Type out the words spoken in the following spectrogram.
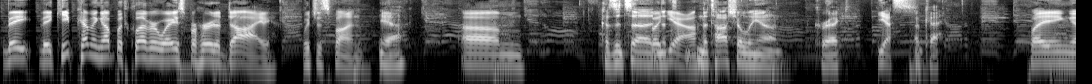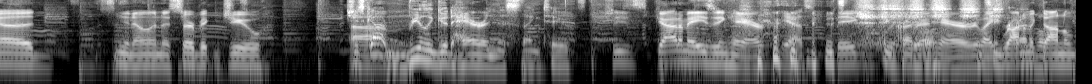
they they keep coming up with clever ways for her to die, which is fun. Yeah. Um, Because it's uh, But Nat- yeah. Natasha Lyonne, correct? yes, Okay. playing a you know an acerbic Jew. She's Um, got really good hair in this thing too. She's got amazing hair. Yes, big Incredible. red hair, like Ronald. McDonald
